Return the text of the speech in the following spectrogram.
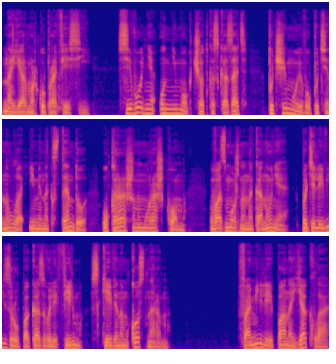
на ярмарку профессий. Сегодня он не мог четко сказать, почему его потянуло именно к стенду, украшенному рожком. Возможно, накануне по телевизору показывали фильм с Кевином Костнером. Фамилии пана Якла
